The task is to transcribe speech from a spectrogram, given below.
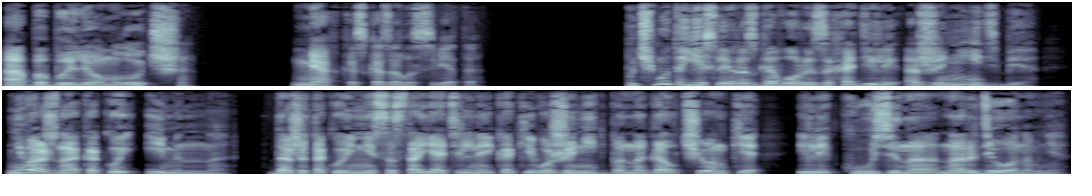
«А бобылем лучше», — мягко сказала Света. Почему-то, если разговоры заходили о женитьбе, Неважно, о какой именно, даже такой несостоятельной, как его женитьба на Голчонке или Кузина на Родионовне.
